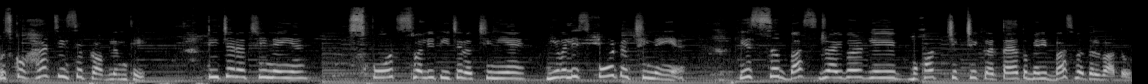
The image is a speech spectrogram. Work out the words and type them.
उसको हर चीज़ से प्रॉब्लम थी। टीचर अच्छी नहीं है स्पोर्ट्स वाली टीचर अच्छी नहीं है, ये वाली स्पोर्ट अच्छी नहीं है। इस बस ड्राइवर ये बहुत चिक चिक करता है तो मेरी बस बदलवा दो।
